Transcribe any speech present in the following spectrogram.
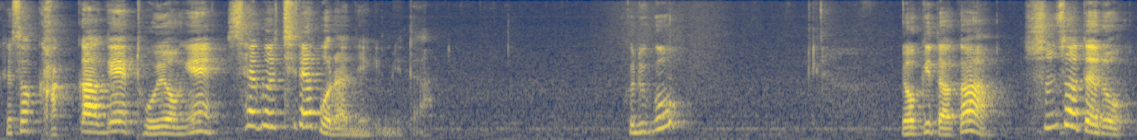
그래서 각각의 도형에 색을 칠해 보라는 얘기입니다. 그리고 여기다가 순서대로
